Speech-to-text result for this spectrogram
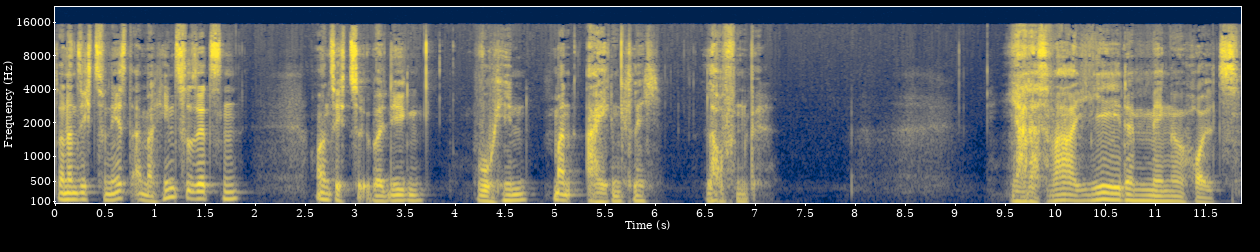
sondern sich zunächst einmal hinzusetzen und sich zu überlegen, wohin man eigentlich laufen will. Ja, das war jede Menge Holz.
